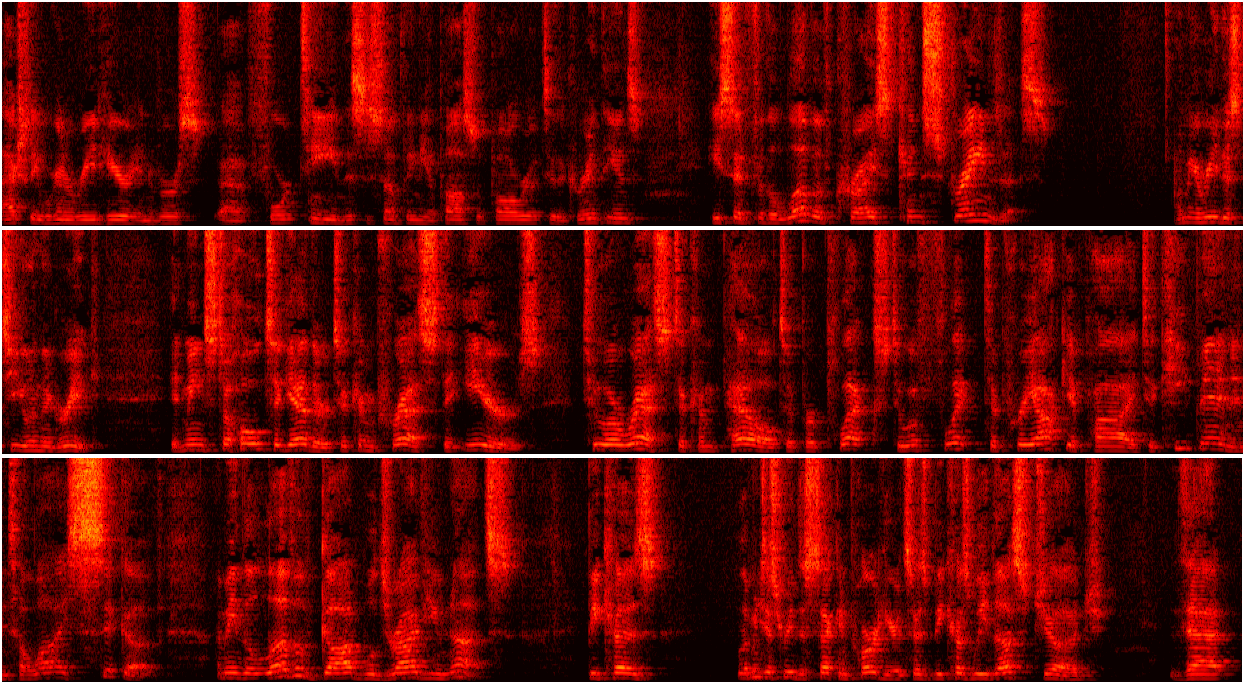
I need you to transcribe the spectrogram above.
actually we're going to read here in verse uh, 14. This is something the Apostle Paul wrote to the Corinthians. He said, For the love of Christ constrains us. Let me read this to you in the Greek. It means to hold together, to compress the ears, to arrest, to compel, to perplex, to afflict, to preoccupy, to keep in, and to lie sick of. I mean, the love of God will drive you nuts. Because, let me just read the second part here. It says, Because we thus judge that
